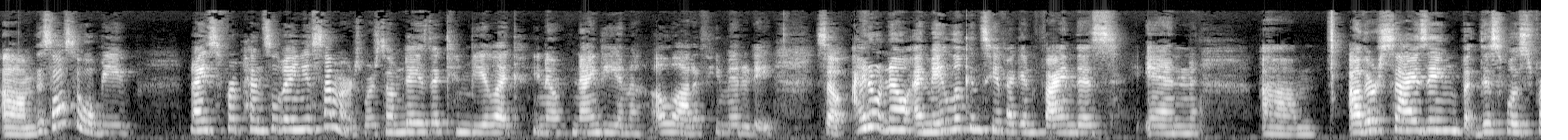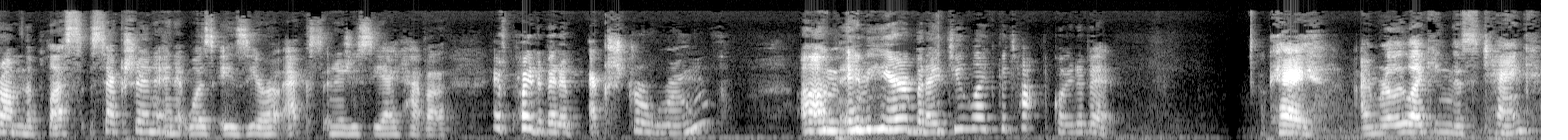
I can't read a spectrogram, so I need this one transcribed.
Um, this also will be nice for Pennsylvania summers where some days it can be like, you know, 90 and a lot of humidity. So I don't know. I may look and see if I can find this in um, other sizing, but this was from the plus section and it was a 0X. And as you see, I have a, I have quite a bit of extra room um, in here, but I do like the top quite a bit. Okay, I'm really liking this tank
